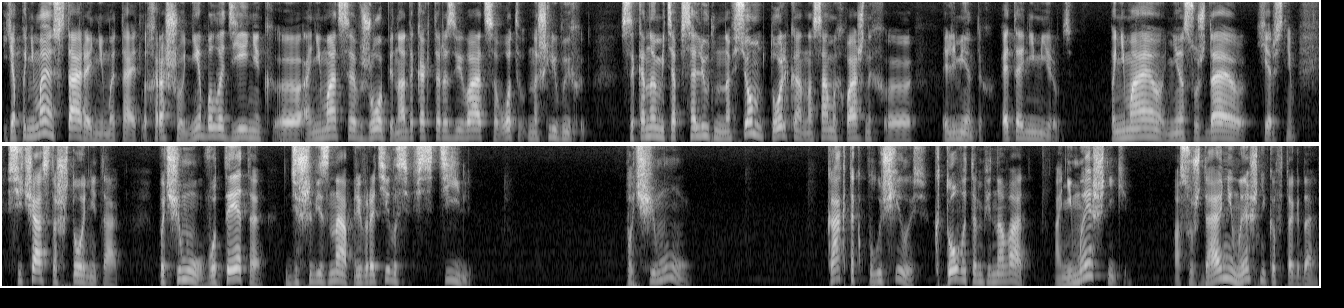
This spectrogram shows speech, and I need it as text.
я понимаю старые аниме-тайтлы, хорошо, не было денег, э, анимация в жопе, надо как-то развиваться, вот нашли выход. Сэкономить абсолютно на всем, только на самых важных э, элементах. Это анимировать. Понимаю, не осуждаю, хер с ним. Сейчас-то что не так? Почему вот эта дешевизна превратилась в стиль? Почему? Как так получилось? Кто в этом виноват? Анимешники? Осуждаю анимешников тогда.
